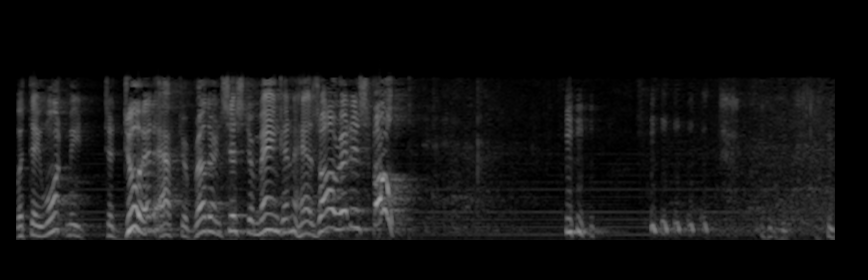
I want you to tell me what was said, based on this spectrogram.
but they want me to do it after Brother and Sister Mangun has already spoke.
